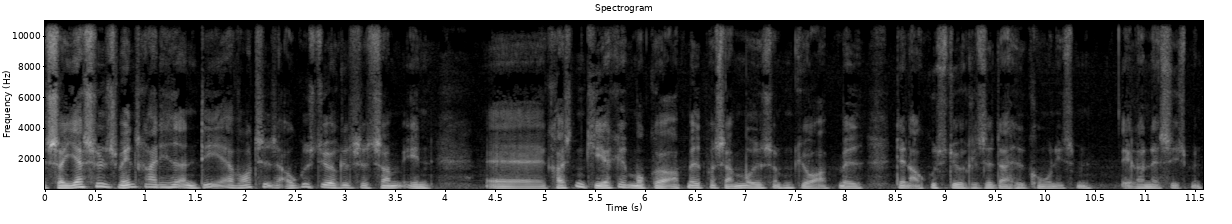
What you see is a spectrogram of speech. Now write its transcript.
Så jeg synes, menneskerettighederne, det er vores tids afgudstyrkelse som en øh, kristen kirke må gøre op med på samme måde, som den gjorde op med den afgudstyrkelse, der hed kommunismen eller nazismen.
